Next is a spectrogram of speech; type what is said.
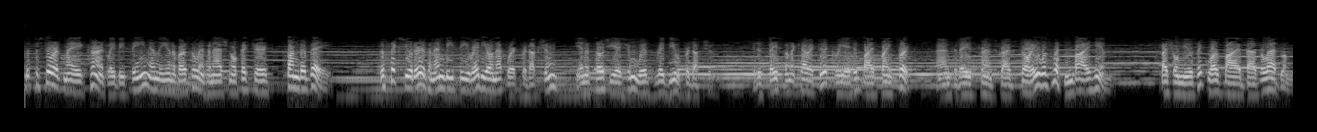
Mr. Stewart may currently be seen in the Universal International picture Thunder Bay. The Six Shooter is an NBC Radio Network production in association with Revue Productions. It is based on a character created by Frank Burt, and today's transcribed story was written by him. Special music was by Basil Adlam,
